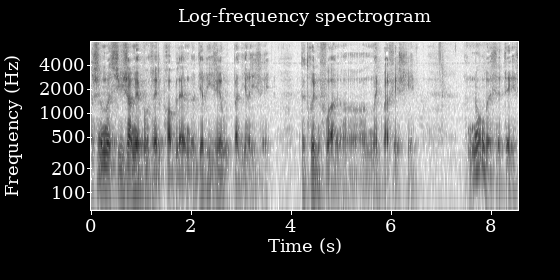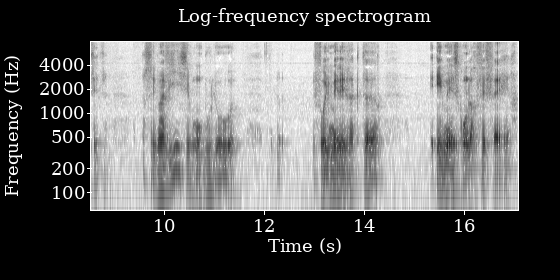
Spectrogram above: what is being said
Je ne me suis jamais posé le problème de diriger ou de pas diriger. Peut-être une fois, un mec m'a fait chier. Non, mais c'était, c'est, ma vie, c'est mon boulot. Il faut aimer les acteurs, aimer ce qu'on leur fait faire.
